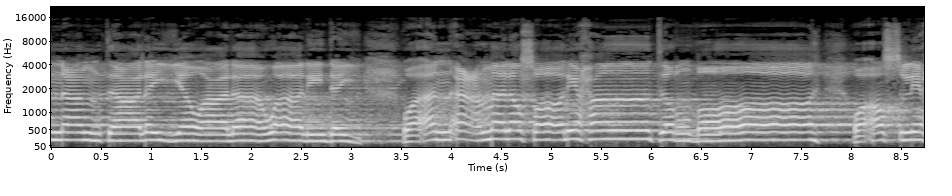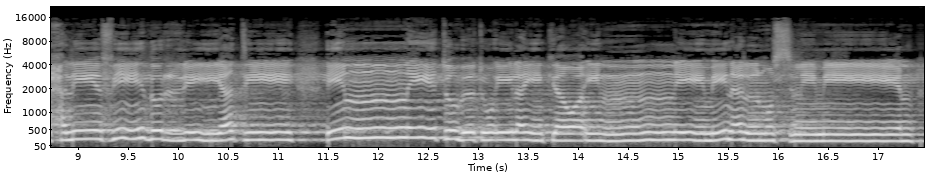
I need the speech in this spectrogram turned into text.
أنعمت علي وعلى والدي وأن أعمل صالحا ترضاه وأصلح لي في ذريتي إني تبت إليك وإني من المسلمين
